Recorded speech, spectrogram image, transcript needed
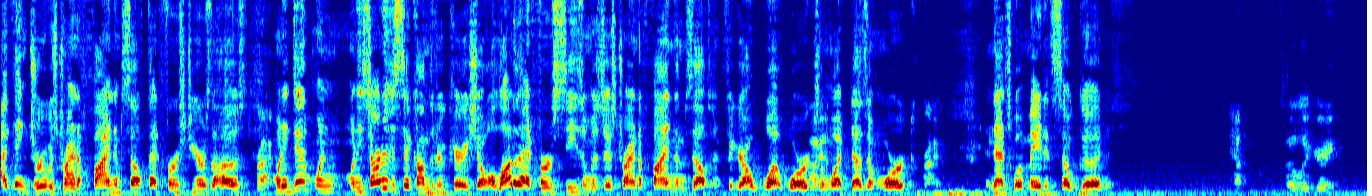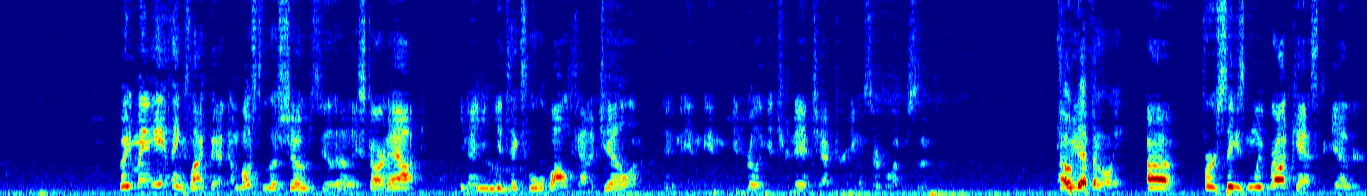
I think Drew was trying to find himself that first year as a host. Right. When he did, when when he started the sitcom, The Drew Carey Show, a lot of that first season was just trying to find themselves and figure out what works Oh, yeah. and what doesn't work, Right. and that's what made it so good. Yep, totally agree. But I mean, anything's like that. And most of those shows, you know, they start out, you know, you, it takes a little while to kind of gel and, and, and, and you really get your niche after you know several episodes. I oh, mean, definitely. Uh, first season we broadcast together.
